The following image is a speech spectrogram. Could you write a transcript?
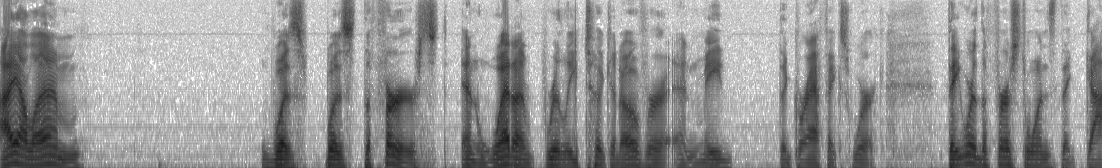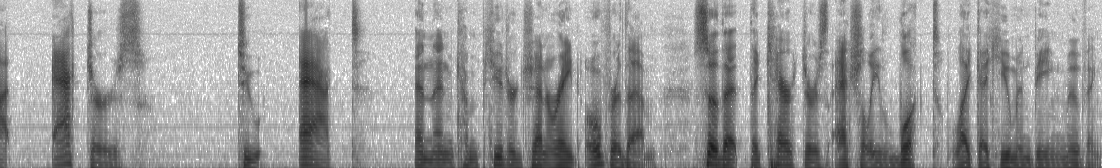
ILM was was the first and Weta really took it over and made the graphics work. They were the first ones that got actors to act and then computer generate over them so that the characters actually looked like a human being moving.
